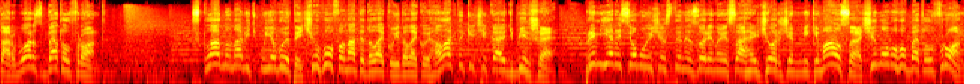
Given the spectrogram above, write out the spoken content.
Star Wars Battlefront. Складно навіть уявити, чого фанати далекої далекої галактики чекають більше. Прем'єри сьомої частини зоряної саги Джорджем Мікі Мауса чи нового Battlefront.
